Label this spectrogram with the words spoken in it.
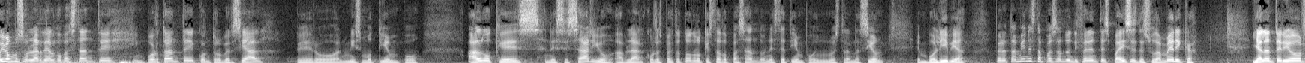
Hoy vamos a hablar de algo bastante importante, controversial, pero al mismo tiempo algo que es necesario hablar con respecto a todo lo que ha estado pasando en este tiempo en nuestra nación, en Bolivia, pero también está pasando en diferentes países de Sudamérica. Ya el anterior,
